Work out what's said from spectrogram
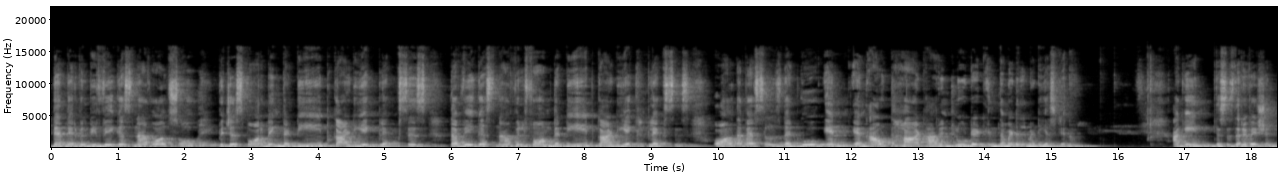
Then there will be vagus nerve also which is forming the deep cardiac plexus. The vagus nerve will form the deep cardiac plexus. All the vessels that go in and out the heart are included in the middle mediastinum Again, this is the revision.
